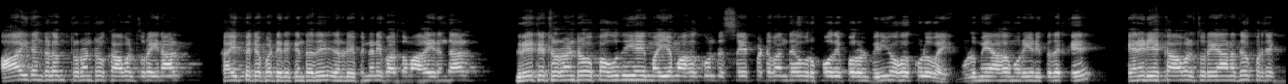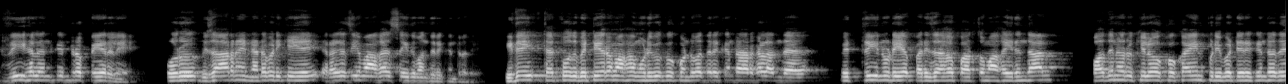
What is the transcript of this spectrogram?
ஆயுதங்களும் டொரண்டோ காவல்துறையினால் கைப்பற்றப்பட்டிருக்கின்றது. இதனுடைய பின்னணி பார்த்தமாக இருந்தால் கிரேட்டர் டொரண்டோ பகுதியை மையமாக கொண்டு செயற்பட்டு வந்த ஒரு போதைப்பொருள் விநியோக குழுவை முழுமையாக முறியடிப்பதற்கு கனடிய காவல்துறையானது ப்ரொஜெக்ட் ரீகல் என்கின்ற பெயரிலே ஒரு விசாரணை நடவடிக்கையை ரகசியமாக செய்து வந்திருக்கின்றது. இதை தற்போது வெற்றிகரமாக முடிவுக்கு கொண்டு வந்திருக்கின்றார்கள். அந்த வெற்றியினுடைய பரிசாக பார்த்தோமாக இருந்தால் பதினொரு கிலோ கொக்கைன் பிடிபட்டிருக்கின்றது.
